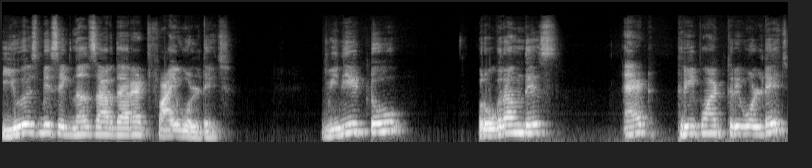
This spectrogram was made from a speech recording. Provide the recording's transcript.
USB signals are there at 5 voltage. We need to program this at 3.3 voltage.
